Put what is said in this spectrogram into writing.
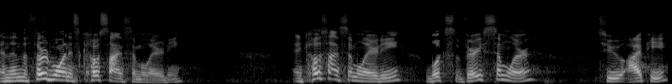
And then the third one is cosine similarity. And cosine similarity looks very similar to IP,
